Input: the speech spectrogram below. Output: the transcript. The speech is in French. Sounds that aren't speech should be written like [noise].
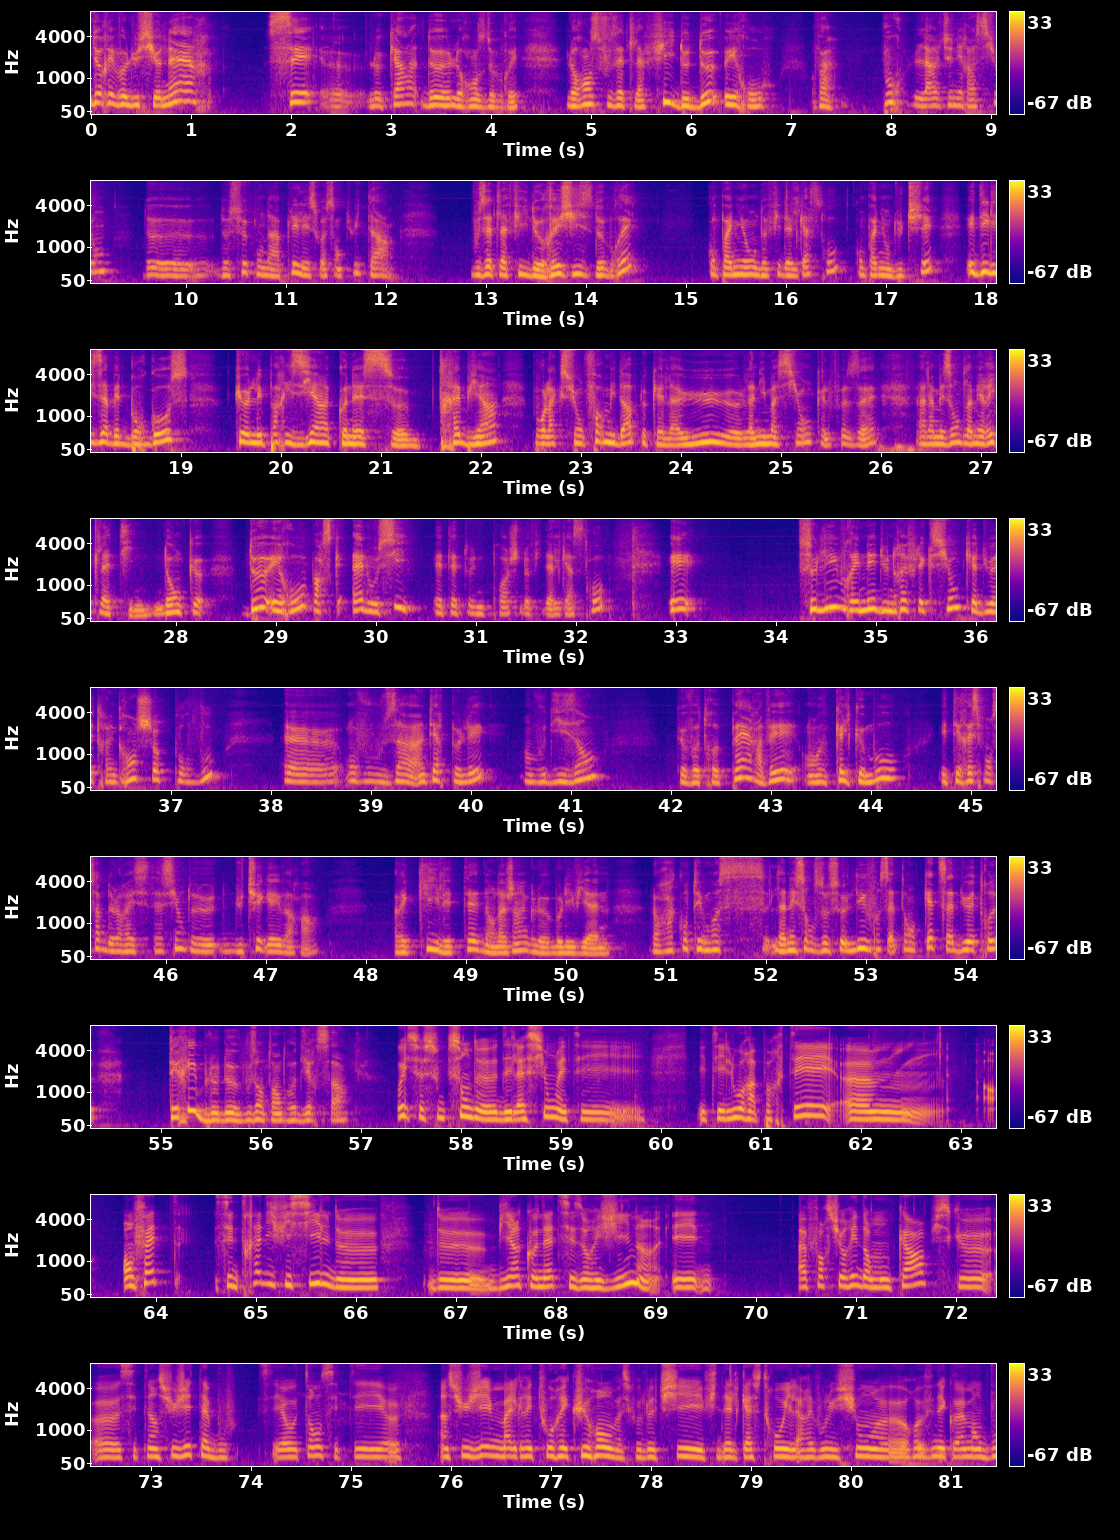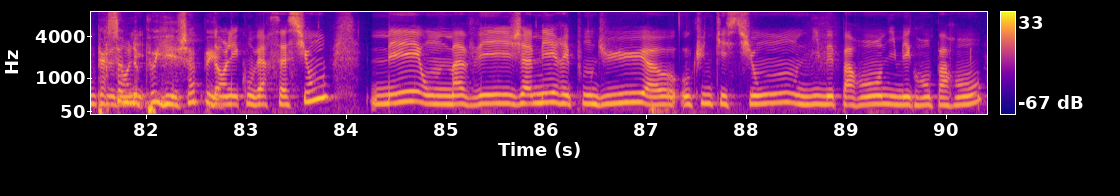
De révolutionnaire, c'est euh, le cas de Laurence Debré. Laurence, vous êtes la fille de deux héros. Enfin, pour la génération de, de ceux qu'on a appelés les 68 arts. Vous êtes la fille de Régis Debré, compagnon de Fidel Castro, compagnon du Tché, et d'Elisabeth Burgos, que les Parisiens connaissent euh, très bien pour l'action formidable qu'elle a eue, euh, l'animation qu'elle faisait à la Maison de l'Amérique latine. Donc, euh, deux héros, parce qu'elle aussi était une proche de Fidel Castro. Et ce livre est né d'une réflexion qui a dû être un grand choc pour vous. on vous a interpellé en vous disant que votre père avait, en quelques mots, été responsable de la récitation du Che Guevara avec qui il était dans la jungle bolivienne. Alors racontez-moi la naissance de ce livre, cette enquête, ça a dû être terrible de vous entendre dire ça. Oui, ce soupçon de délation était, était lourd à porter. Euh, en fait, c'est très difficile de, de bien connaître ses origines et a fortiori dans mon cas, puisque euh, c'était un sujet tabou. C'est autant c'était euh, un sujet malgré tout récurrent parce que le Tché, Fidel Castro et la révolution euh, revenaient quand même en boucle Personne dans, ne les, peut y échapper. dans les conversations, mais on ne m'avait jamais répondu à aucune question, ni mes parents, ni mes grands-parents.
